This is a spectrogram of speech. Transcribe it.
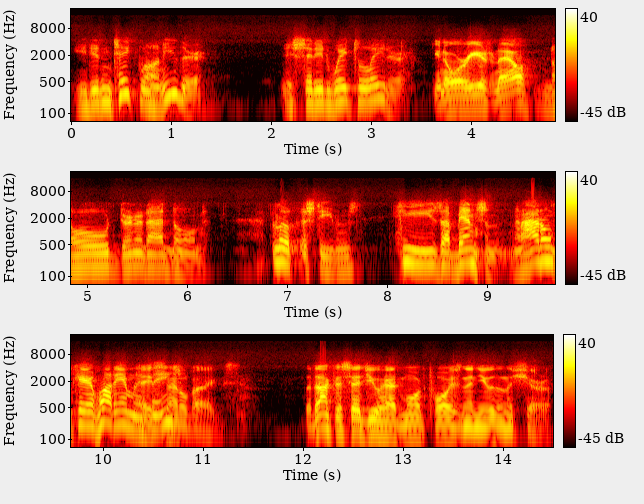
he didn't take one either. He said he'd wait till later. You know where he is now? No, darn it, I don't. Look, Stevens, he's a Benson, and I don't care what Emily Hey, thinks. Saddlebags. The doctor said you had more poison in you than the sheriff.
